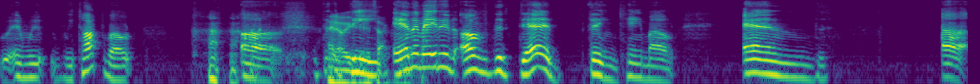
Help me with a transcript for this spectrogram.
and we we talked about uh th- I know the gonna about. animated of the dead thing came out and uh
